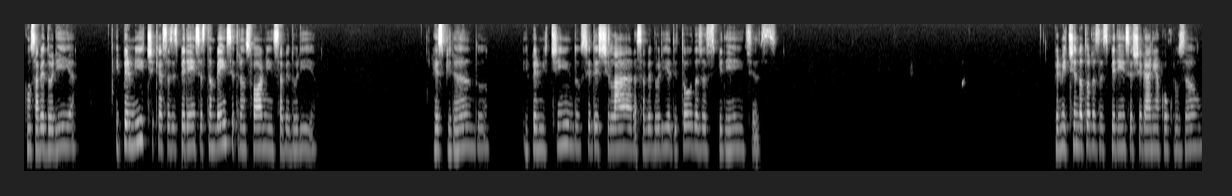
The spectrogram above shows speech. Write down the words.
com sabedoria e permite que essas experiências também se transformem em sabedoria. Respirando, e permitindo se destilar a sabedoria de todas as experiências. Permitindo a todas as experiências chegarem à conclusão.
